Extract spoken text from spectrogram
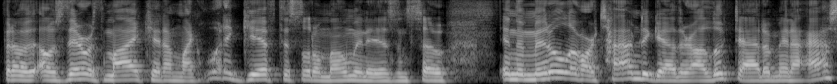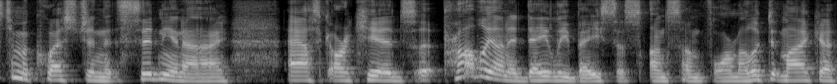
But I was, I was there with Mike and I'm like, what a gift this little moment is. And so in the middle of our time together, I looked at him and I asked him a question that Sydney and I ask our kids uh, probably on a daily basis on some form. I looked at Micah,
